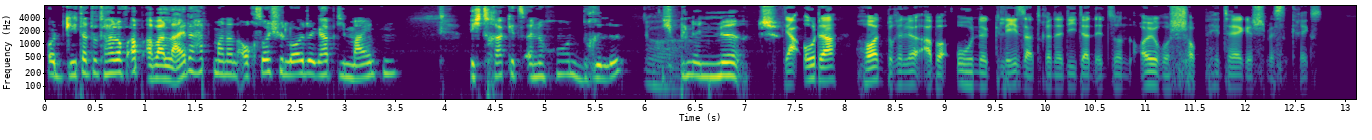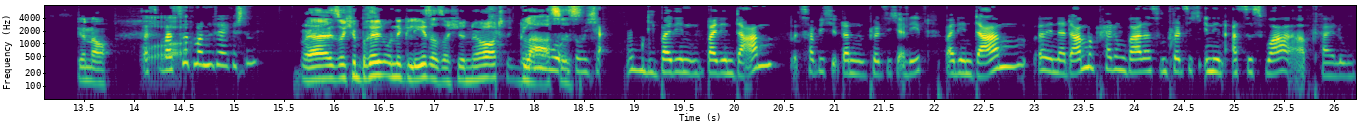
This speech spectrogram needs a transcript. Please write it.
und geht da total auf ab. Aber leider hat man dann auch solche Leute gehabt, die meinten, ich trage jetzt eine Hornbrille, ich bin ein Nerd. Ja, oder Hornbrille, aber ohne Gläser drinne, die dann in so einen Euro-Shop hinterhergeschmissen kriegst. Genau. Was, Boah. was hat man hinterher gestimmt? Äh, solche Brillen ohne Gläser, solche Oh, Nerd-Glasses. so, ich, oh, die bei den, bei den Damen, das habe ich dann plötzlich erlebt, bei den Damen, äh, in der Damenabteilung war das und plötzlich in den Accessoire-Abteilungen.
